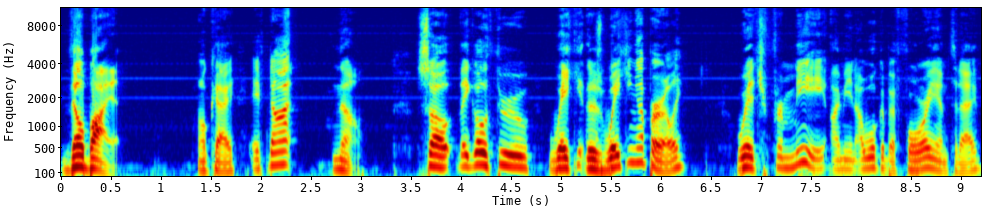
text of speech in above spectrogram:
they'll buy it. Okay. If not, no. So they go through waking. There's waking up early, which for me, I mean, I woke up at 4 a.m. today,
